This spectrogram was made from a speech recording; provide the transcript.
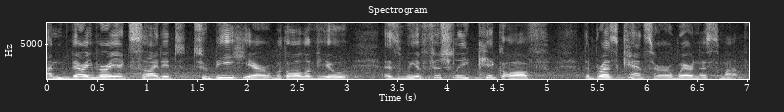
I'm very, very excited to be here with all of you as we officially kick off the Breast Cancer Awareness Month.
